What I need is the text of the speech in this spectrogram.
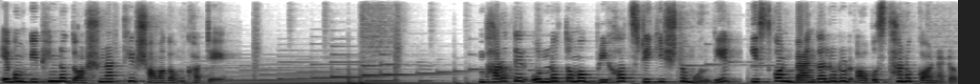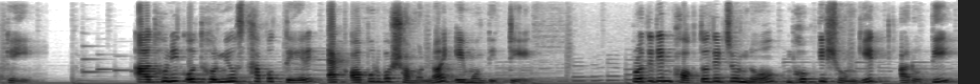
এবং বিভিন্ন দর্শনার্থীর সমাগম ঘটে। ভারতের অন্যতম বৃহৎ শ্রীকৃষ্ণ মন্দির ইস্কন বেঙ্গালুরুর অবস্থানও কর্ণাটকেই। আধুনিক ও ধর্মীয় স্থাপত্যের এক অপূর্ব সমন্বয় এই মন্দিরটি। প্রতিদিন ভক্তদের জন্য ভক্তি সংগীত, আরতি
